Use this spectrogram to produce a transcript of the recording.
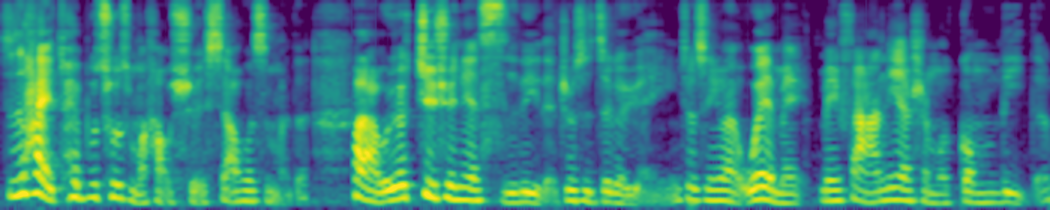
就是他也退不出什么好学校或什么的。后来我就继续念私立的，就是这个原因，就是因为我也没没法念什么公立的。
